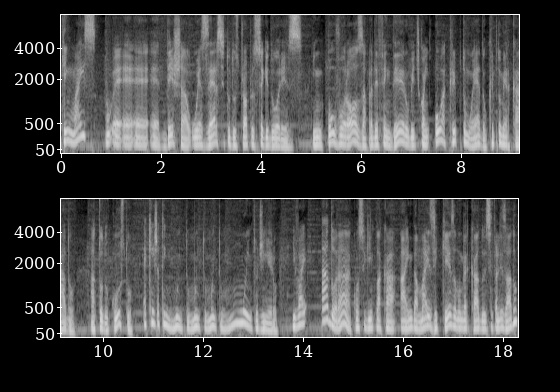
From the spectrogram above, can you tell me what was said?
Quem mais é, é, é, é deixa o exército dos próprios seguidores em polvorosa para defender o Bitcoin ou a criptomoeda, o criptomercado a todo custo, é quem já tem muito, muito, muito, muito dinheiro e vai adorar conseguir emplacar ainda mais riqueza no mercado descentralizado,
